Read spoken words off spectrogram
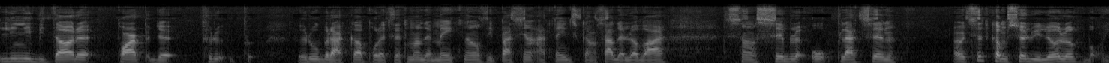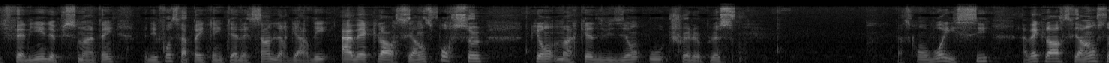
l'inhibiteur PARP de Rubraca pour le traitement de maintenance des patients atteints du cancer de l'ovaire sensible aux platines. Un titre comme celui-là, bon, il fait rien depuis ce matin, mais des fois, ça peut être intéressant de le regarder avec leur séance pour ceux qui ont Market Vision ou Trader Plus. Parce qu'on voit ici, avec leur séance,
